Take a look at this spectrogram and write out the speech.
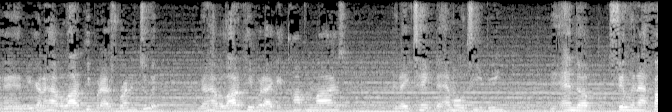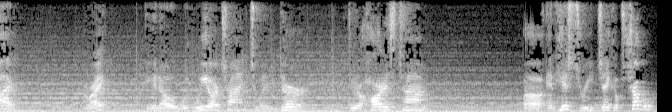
and you're gonna have a lot of people that's running to it. You're gonna have a lot of people that get compromised and they take the MOTB and end up feeling that fire. All right. You know, we, are trying to endure through the hardest time uh, in history, Jacob's trouble,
